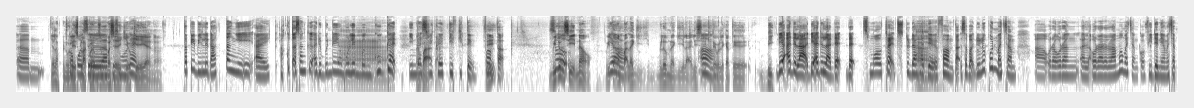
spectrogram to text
um, Yalah penulis pelakon apa semua masih lagi semua kan. okey kan. Ah. tapi bila datangnya AI, aku tak sangka ada benda yang boleh Ah, menggugat industri nampak tak? kreatif kita. Faham See? tak? We don't see it now. We tak Yeah. nampak lagi. Belum lagi lah. At least Ah. kita boleh kata big dia adalah dia adalah that that small threats tu dah Ah. ada faham tak sebab dulu pun macam uh, orang-orang uh, orang lama macam confident yang macam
